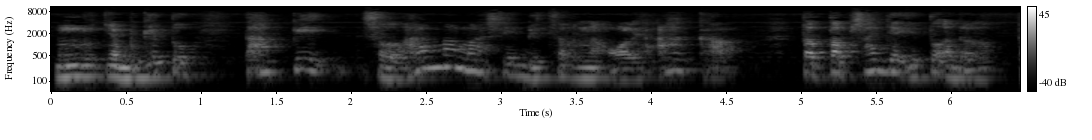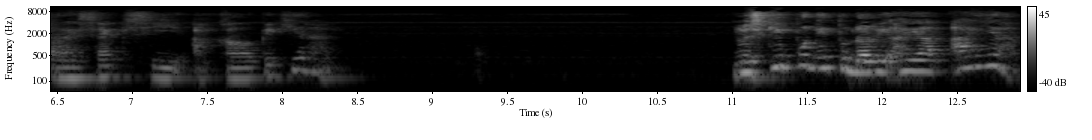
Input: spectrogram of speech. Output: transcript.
menurutnya begitu, tapi selama masih dicerna oleh akal, tetap saja itu adalah persepsi akal pikiran. Meskipun itu dari ayat-ayat,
